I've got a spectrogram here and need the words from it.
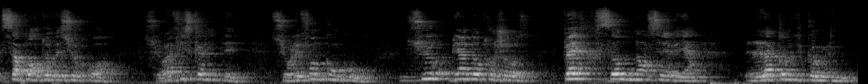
Ça porterait sur quoi? Sur la fiscalité, sur les fonds de concours, sur bien d'autres choses. Personne n'en sait rien. La commune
